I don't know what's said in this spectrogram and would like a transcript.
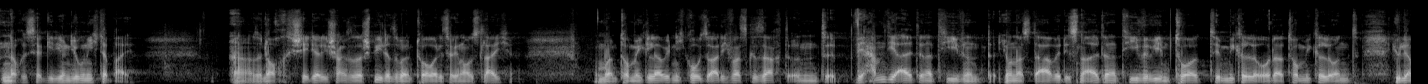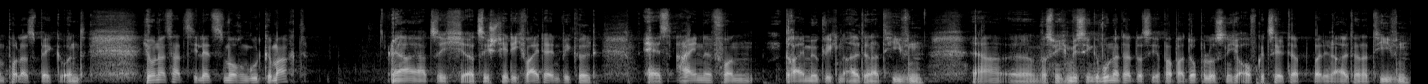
noch ist ja Gideon Jung nicht dabei. Also noch steht ja die Chance, dass er spielt. Also beim Torwart ist ja genau das Gleiche. Und beim Tom Mickel habe ich nicht großartig was gesagt. Und äh, wir haben die Alternativen. Und Jonas David ist eine Alternative wie im Tor Tim Mickel oder Tom Mickel und Julian Pollersbeck. Und Jonas hat es die letzten Wochen gut gemacht. Ja, er hat sich, hat sich stetig weiterentwickelt. Er ist eine von drei möglichen Alternativen. Ja, äh, was mich ein bisschen gewundert hat, dass ihr Papadopoulos nicht aufgezählt habt bei den Alternativen.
